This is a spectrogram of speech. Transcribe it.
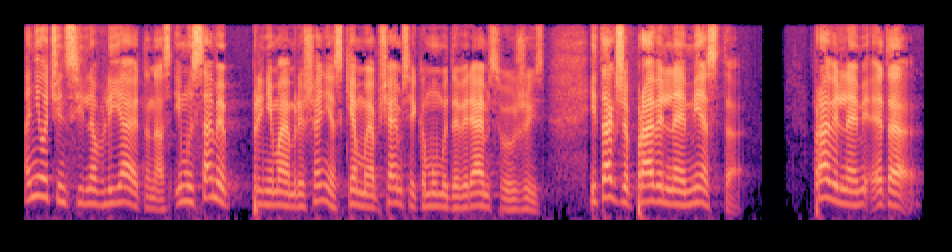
они очень сильно влияют на нас. И мы сами принимаем решения, с кем мы общаемся и кому мы доверяем свою жизнь. И также правильное место. Правильное, это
